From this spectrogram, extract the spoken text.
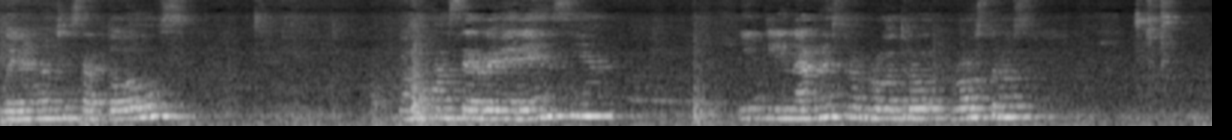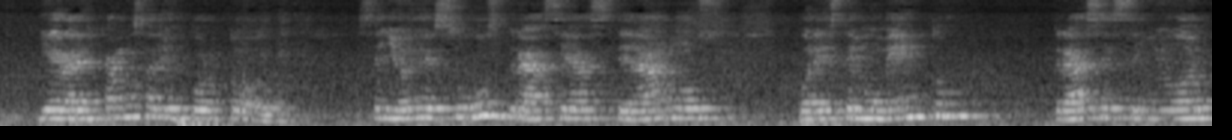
Buenas noches a todos. Vamos a hacer reverencia, inclinar nuestros rostros y agradezcamos a Dios por todo. Señor Jesús, gracias te damos por este momento. Gracias Señor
